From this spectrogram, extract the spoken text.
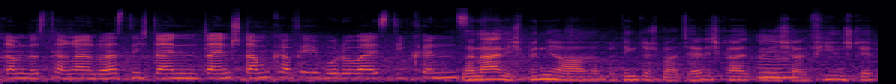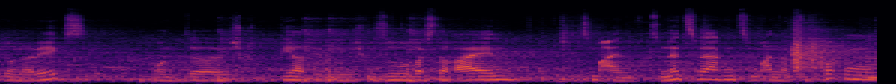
fremdes Terrain. Du hast nicht deinen dein Stammcafé, wo du weißt, die können es. Nein, nein, ich bin ja bedingt durch meine Tätigkeit, bin Mhm. ich ja in vielen Städten unterwegs. Und äh, ich, gehe halt in, ich besuche Röstereien, zum einen zum Netzwerken, zum anderen zu gucken. Mhm.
